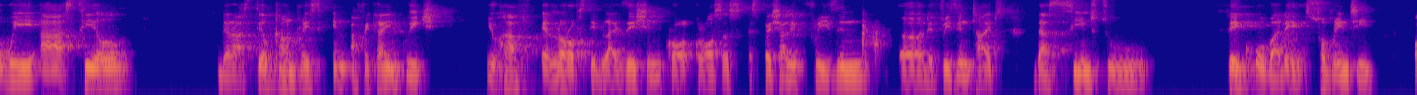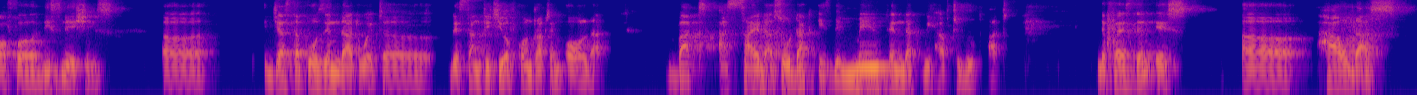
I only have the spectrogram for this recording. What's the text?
we are still there are still countries in Africa in which you have a lot of stabilization clauses, especially freezing, uh, the freezing types, that seems to take over the sovereignty of uh, these nations, uh, just opposing that with uh, the sanctity of contract and all that. But aside that, so that is the main thing that we have to look at. The first thing is uh, how does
